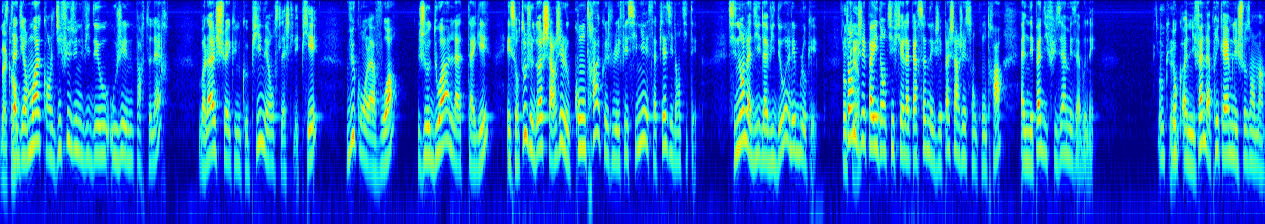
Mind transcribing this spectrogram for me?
C'est-à-dire, moi, quand je diffuse une vidéo où j'ai une partenaire, voilà, je suis avec une copine et on se lèche les pieds, vu qu'on la voit, je dois la taguer et surtout, je dois charger le contrat que je lui ai fait signer et sa pièce d'identité. Sinon, la, vidéo, elle est bloquée. Tant Ok. que j'ai pas identifié la personne et que j'ai pas chargé son contrat, elle n'est pas diffusée à mes abonnés. Donc OnlyFans a pris quand même les choses en main.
